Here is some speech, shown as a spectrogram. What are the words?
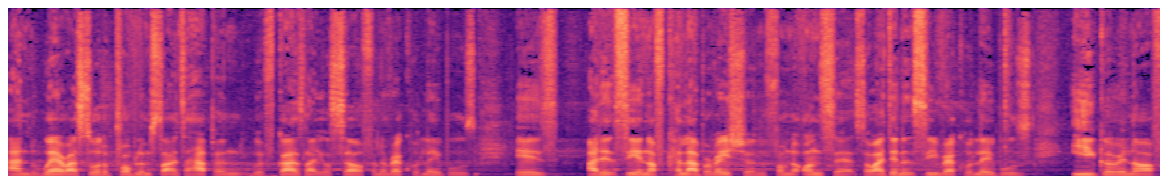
And where I saw the problem starting to happen with guys like yourself and the record labels is I didn't see enough collaboration from the onset. So I didn't see record labels eager enough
